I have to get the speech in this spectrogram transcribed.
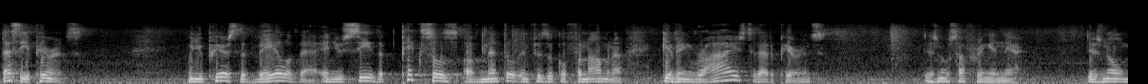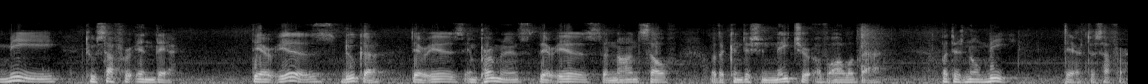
That's the appearance. When you pierce the veil of that and you see the pixels of mental and physical phenomena giving rise to that appearance, there's no suffering in there. There's no me to suffer in there. There is dukkha, there is impermanence, there is the non self or the conditioned nature of all of that but there's no me there to suffer.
